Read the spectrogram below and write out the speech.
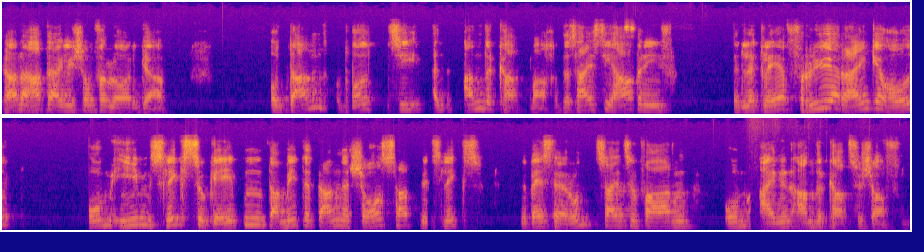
Ja, da hat er eigentlich schon verloren gehabt. Und dann wollten sie einen Undercut machen. Das heißt, sie haben ihn, Leclerc früher reingeholt, um ihm Slicks zu geben, damit er dann eine Chance hat, mit Slicks eine bessere Rundenzeit zu fahren, um einen Undercut zu schaffen.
